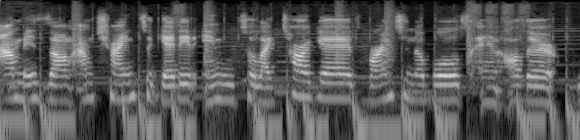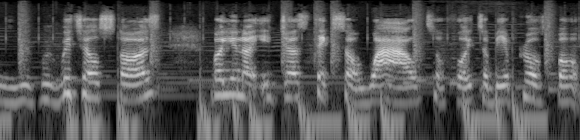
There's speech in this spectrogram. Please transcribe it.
Amazon. I'm trying to get it into like Target, Barnes and Nobles, and other retail stores. But you know, it just takes a while to for it to be approved. But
